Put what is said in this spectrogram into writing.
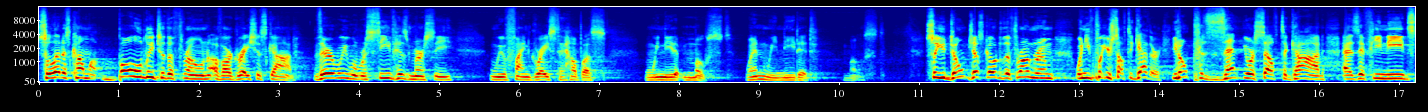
So let us come boldly to the throne of our gracious God. There we will receive his mercy and we will find grace to help us when we need it most. When we need it most. So you don't just go to the throne room when you put yourself together. You don't present yourself to God as if he needs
